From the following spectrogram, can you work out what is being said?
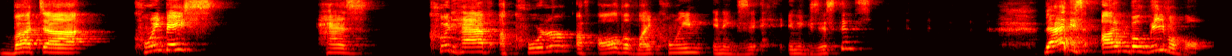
but uh, Coinbase has could have a quarter of all the Litecoin in exi- in existence. That is unbelievable,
